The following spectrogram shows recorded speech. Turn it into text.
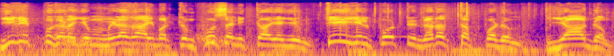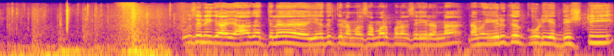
இனிப்புகளையும் மிளகாய் மற்றும் பூசணிக்காயையும் தீயில் போட்டு நடத்தப்படும் யாகம். பூசணிக்காய் யாகத்தில் எதுக்கு நம்ம சமர்ப்பணம் செய்கிறோன்னா நம்ம இருக்கக்கூடிய திஷ்டி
